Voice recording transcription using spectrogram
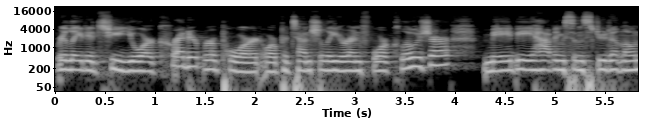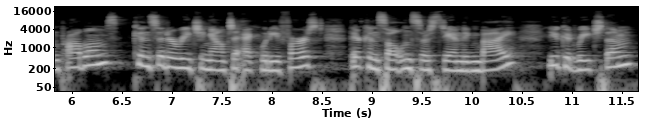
related to your credit report or potentially you're in foreclosure, maybe having some student loan problems, consider reaching out to Equity First. Their consultants are standing by. You could reach them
